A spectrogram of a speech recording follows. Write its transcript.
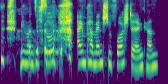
wie man sich so ein paar Menschen vorstellen kann.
